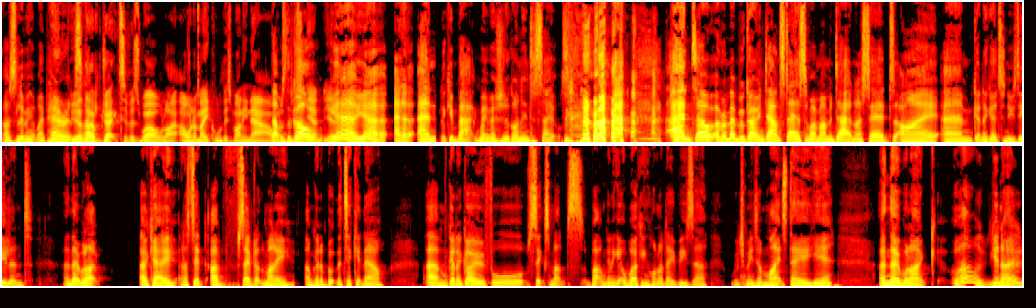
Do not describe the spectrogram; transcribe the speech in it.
I was living at my parents. You had and that objective as well. Like, I want to make all this money now. that was the just- goal. yeah, Yeah, yeah. Uh, and looking back, maybe I should have gone into sales. and uh, I remember going downstairs to my mum and dad, and I said, I am going to go to New Zealand. And they were like, okay. And I said, I've saved up the money. I'm going to book the ticket now. I'm going to go for six months, but I'm going to get a working holiday visa, which means I might stay a year. And they were like, well, you know,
